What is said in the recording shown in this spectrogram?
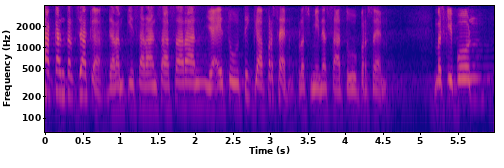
akan terjaga dalam kisaran sasaran yaitu 3 persen plus minus 1 persen. Meskipun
